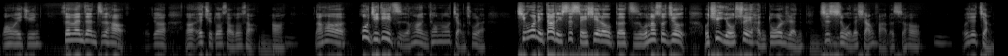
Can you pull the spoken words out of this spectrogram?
王维军，身份证字号，我就要呃 H 多少多少啊，然后户籍地址，然后你通通都讲出来。请问你到底是谁泄露歌资？我那时候就我去游说很多人支持我的想法的时候，我就讲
